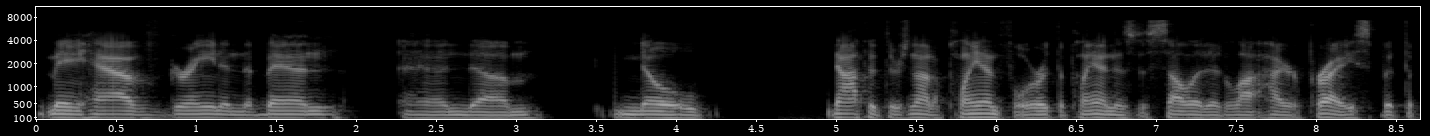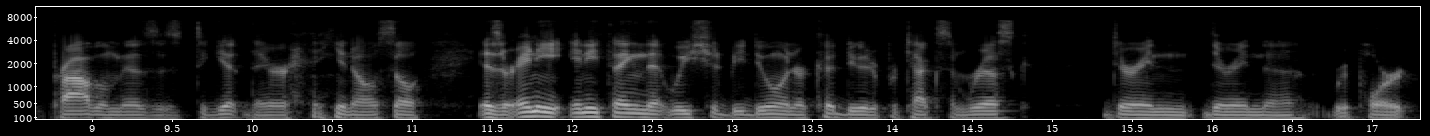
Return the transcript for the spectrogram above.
may have grain in the bin and um, know not that there's not a plan for it. The plan is to sell it at a lot higher price, but the problem is is to get there, you know. So is there any anything that we should be doing or could do to protect some risk during during the report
